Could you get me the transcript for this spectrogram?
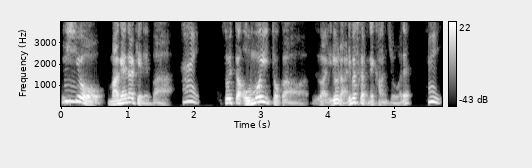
意思を曲げなければ、はい。そういった思いとかはいろいろありますからね、感情はね。はい。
